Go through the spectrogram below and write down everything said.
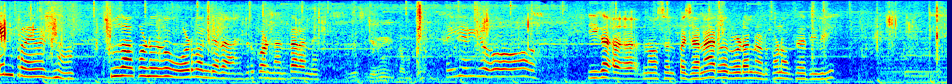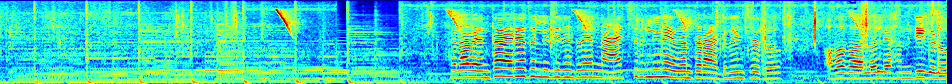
ಏನು ಪ್ರಯೋಜನ? ಶೂಸ್ ಹಾಕೊಂಡು ಓಡ್ ಬಂದ್ಯಾರ ಹೆದ್ರಕೊಂಡು ಅಂತಾರನೆ. Giving ಅಯ್ಯಯ್ಯೋ. ಈಗ ನಾವು ಸ್ವಲ್ಪ ಜನ ಇರೋ ರೋಡಲ್ಲಿ ನಡ್ಕೊಂಡು ಹೋಗ್ತಾ ಇದ್ದೀವಿ. ನಾವು ಎಂಥ ಏರಿಯಾದಲ್ಲಿ ಇದ್ದೀವಿ ಅಂದರೆ ನ್ಯಾಚುರಲಿನೇ ಇದೊಂಥರ ಅಡ್ವೆಂಚರು ಅವಾಗ ಅಲ್ಲಲ್ಲೇ ಹಂದಿಗಳು,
